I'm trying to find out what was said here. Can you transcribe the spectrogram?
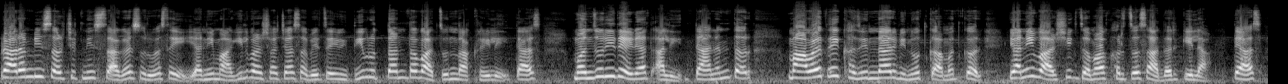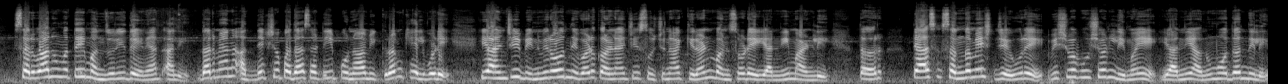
प्रारंभी सरचिटणीस सागर सुरवसे यांनी मागील वर्षाच्या सभेचे इतिवृत्तांत वाचून दाखविले. त्यास मंजुरी देण्यात आली. त्यानंतर मावळते खजिनदार विनोद कामतकर यांनी वार्षिक जमा खर्च सादर केला. त्यास सर्वानुमते मंजुरी देण्यात आली. दरम्यान अध्यक्षपदासाठी पुन्हा विक्रम खेलबुडे यांची बिनविरोध निवड करण्याची सूचना किरण बनसोडे यांनी मांडली. तर त्यास संगमेश जेवरे विश्वभूषण लिमये यांनी अनुमोदन दिले.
